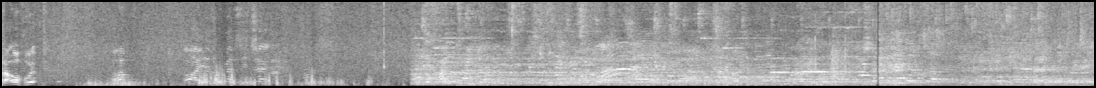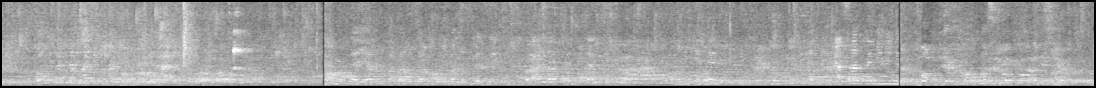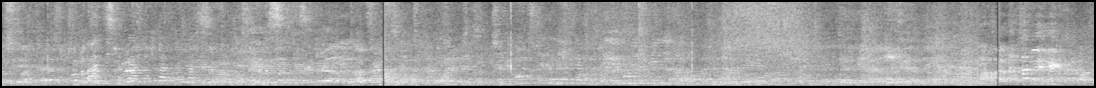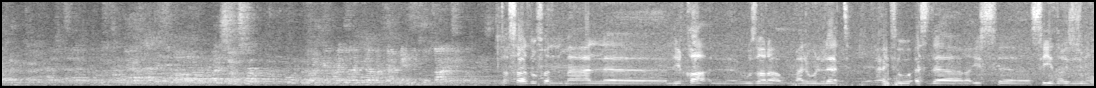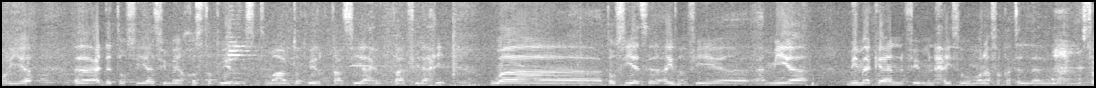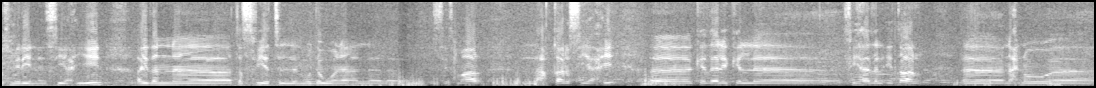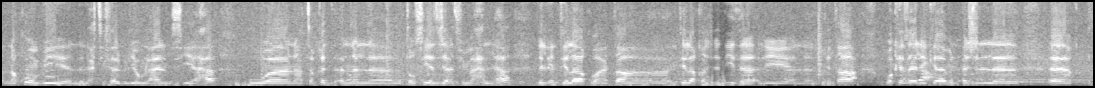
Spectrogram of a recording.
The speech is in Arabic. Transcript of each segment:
Rauf. Ja, jetzt kommen Sie تصادفا مع لقاء الوزراء مع الولاة حيث أسدى رئيس السيد رئيس الجمهورية عدة توصيات فيما يخص تطوير الاستثمار وتطوير القطاع السياحي والقطاع الفلاحي وتوصيات أيضا في أهمية بمكان في من حيث مرافقة المستثمرين السياحيين. أيضا تصفية المدونة الاستثمار العقار السياحي. آه، كذلك في هذا الإطار آه، نحن آه، نقوم بالاحتفال باليوم العالمي للسياحة. ونعتقد أن التوصيات جاءت في محلها للانطلاق وإعطاء انطلاقة جديدة للقطاع. وكذلك من أجل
